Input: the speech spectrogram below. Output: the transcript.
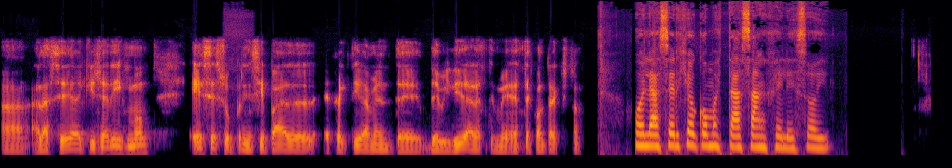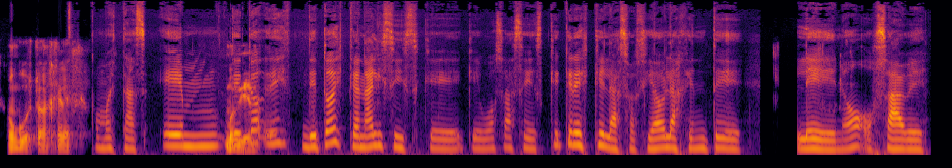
a, la ideas del kirchnerismo, ese es su principal, efectivamente, debilidad en este, este contexto. Hola Sergio, ¿cómo estás? Ángeles hoy. Un gusto, Ángeles. ¿Cómo estás? Em, de, de, todo este análisis que, que vos haces, ¿qué crees que la sociedad o la gente lee, ¿no? O sabe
